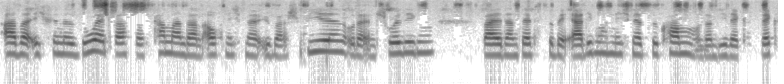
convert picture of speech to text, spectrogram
Aber ich finde, so etwas, das kann man dann auch nicht mehr überspielen oder entschuldigen, weil dann selbst zur Beerdigung nicht mehr zu kommen und dann direkt, weg,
